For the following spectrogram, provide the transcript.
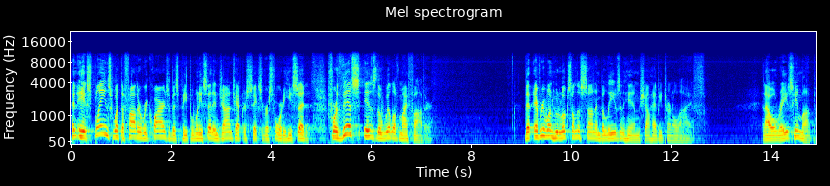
And he explains what the Father requires of his people when he said in John chapter 6, verse 40, he said, For this is the will of my Father, that everyone who looks on the Son and believes in him shall have eternal life. And I will raise him up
